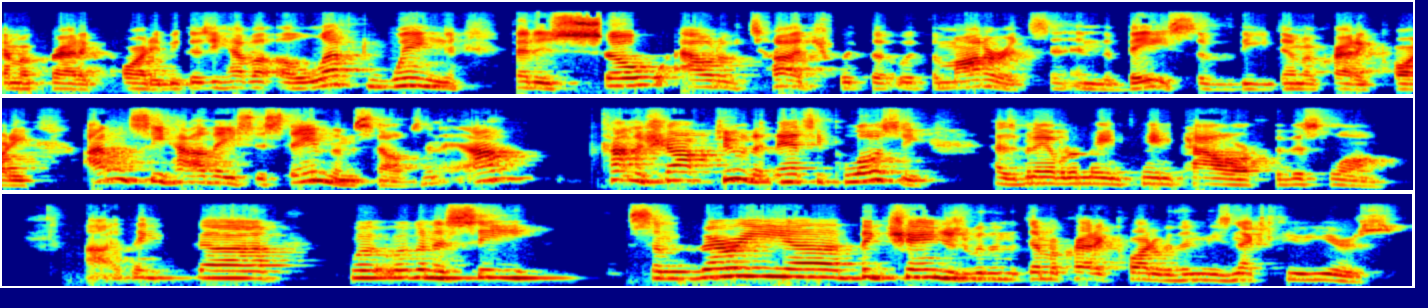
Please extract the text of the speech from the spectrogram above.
Democratic Party because you have a, a, left wing that is so out of touch with the with the moderates and, and, the base of the Democratic Party. I don't see how they sustain themselves, and I'm kind of shocked too that Nancy Pelosi has been able to maintain power for this long. I think uh, we're, we're going to see some very uh, big changes within the Democratic Party within these next few years.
